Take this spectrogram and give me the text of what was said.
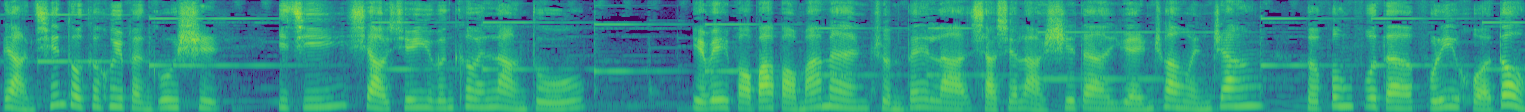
两千多个绘本故事，以及小学语文课文朗读，也为宝爸宝妈们准备了小学老师的原创文章和丰富的福利活动。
